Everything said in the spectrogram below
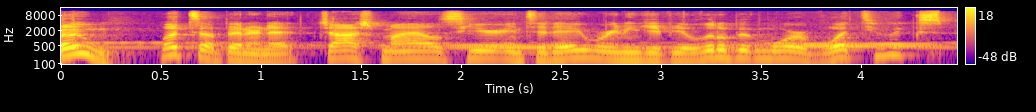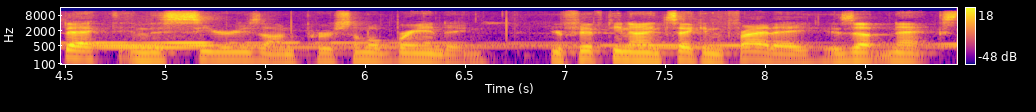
Boom! What's up internet? Josh Miles here and today we're going to give you a little bit more of what to expect in this series on personal branding. Your 59 Second Friday is up next.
